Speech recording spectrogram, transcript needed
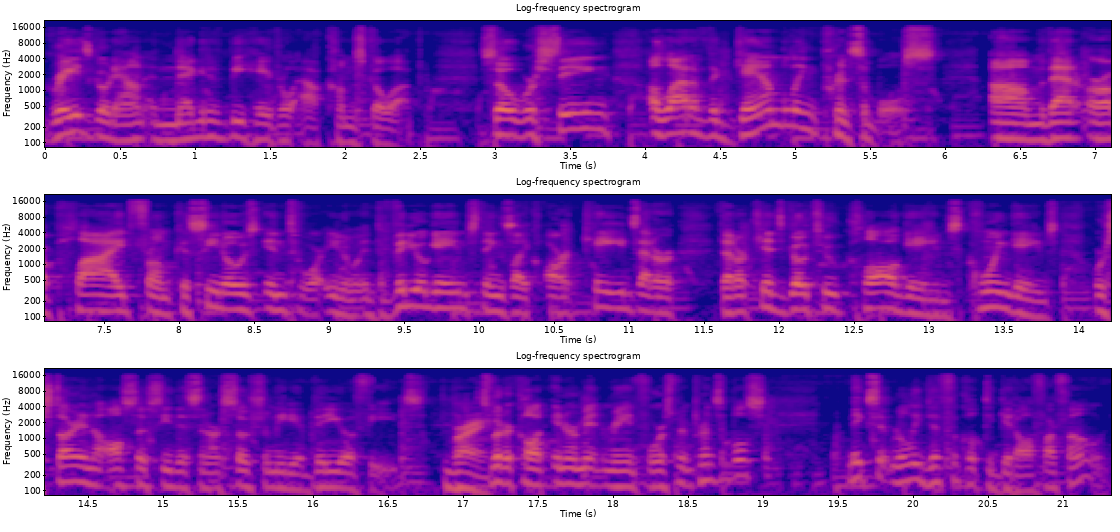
grades go down, and negative behavioral outcomes go up. So we're seeing a lot of the gambling principles um, that are applied from casinos into our, you know into video games, things like arcades that are that our kids go to, claw games, coin games. We're starting to also see this in our social media video feeds. Right. It's what are called intermittent reinforcement principles. Makes it really difficult to get off our phone.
